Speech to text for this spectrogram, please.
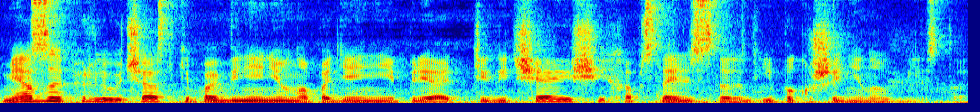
Меня заперли в участке по обвинению в нападении при отягчающих обстоятельствах и покушении на убийство.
